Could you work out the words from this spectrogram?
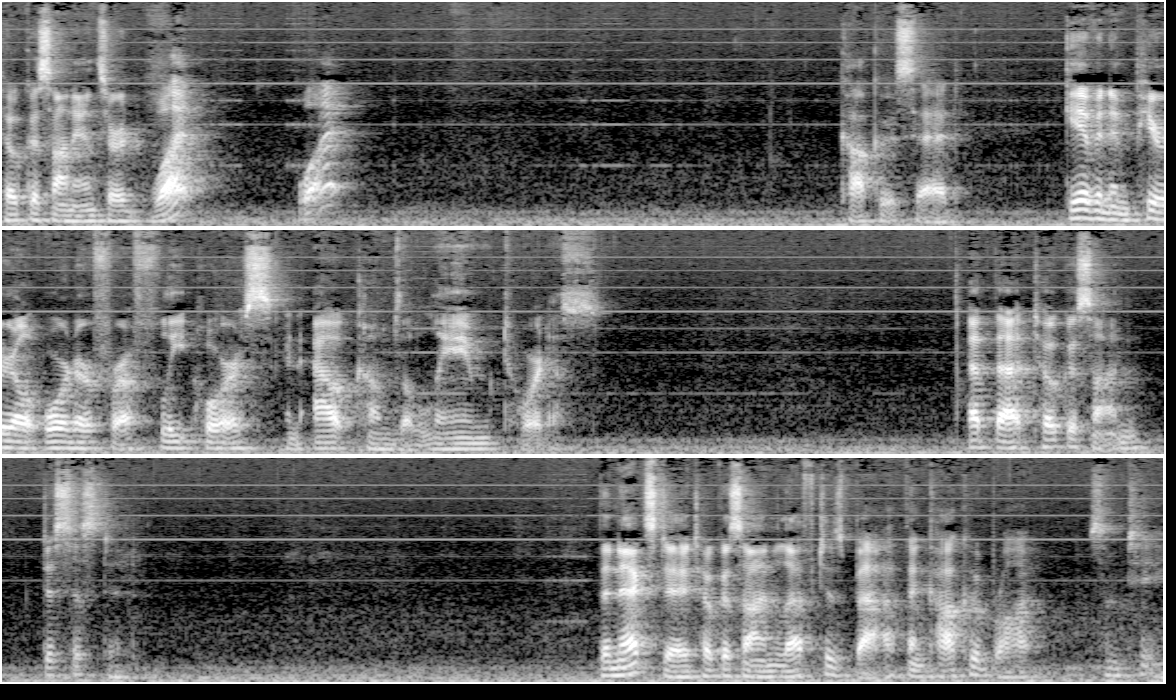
Tokusan answered, What? What? Kaku said, Give an imperial order for a fleet horse, and out comes a lame tortoise. At that, Tokusan desisted. The next day, Tokusan left his bath, and Kaku brought some tea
